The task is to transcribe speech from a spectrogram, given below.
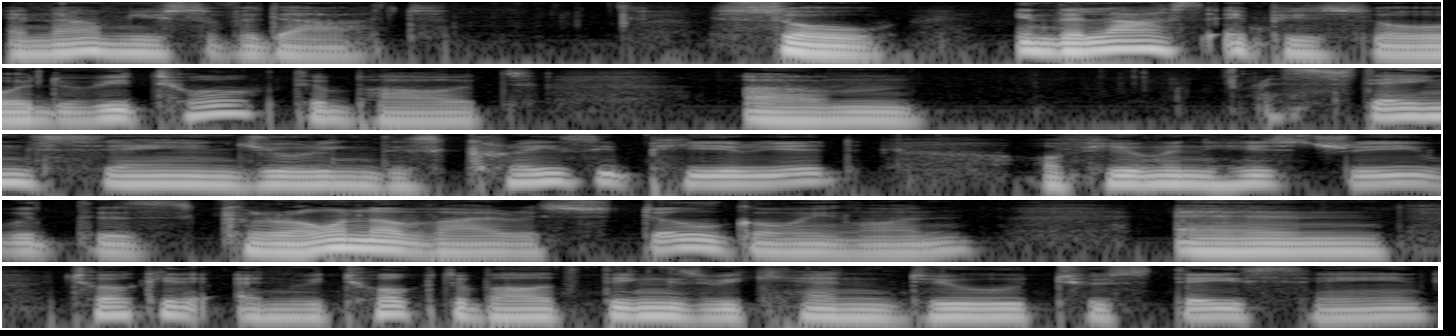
and I'm Yusuf Adat. So, in the last episode, we talked about um, staying sane during this crazy period of human history with this coronavirus still going on and talking and we talked about things we can do to stay sane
